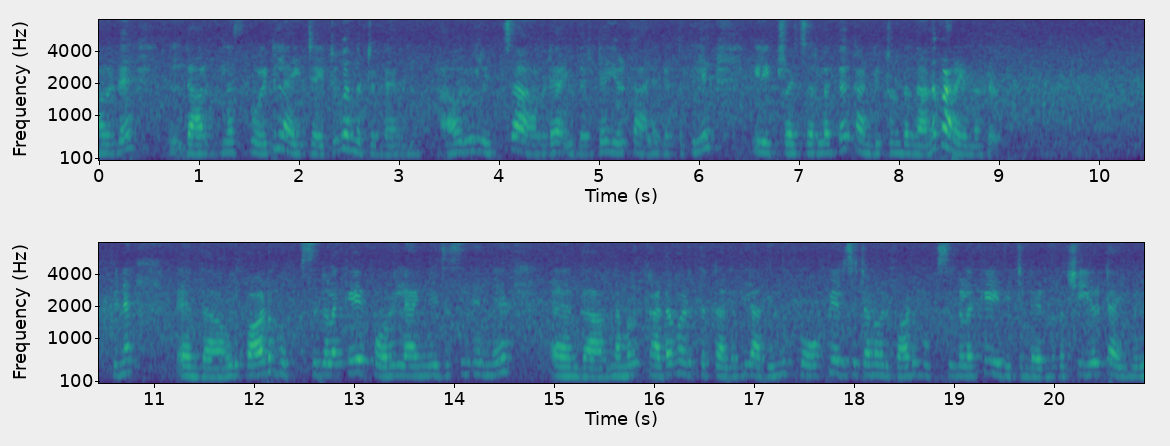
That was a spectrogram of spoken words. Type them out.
അവരുടെ ഡാർക്ക്നെസ് പോയിട്ട് ലൈറ്റായിട്ട് വന്നിട്ടുണ്ടായിരുന്നു. ആ ഒരു റിച്ച് അവിടെ ഇവരുടെ ഈ ഒരു കാലഘട്ടത്തിൽ ഈ ലിറ്ററേച്ചറിലൊക്കെ കണ്ടിട്ടുണ്ടെന്നാണ് പറയുന്നത്. പിന്നെ എന്താ ഒരുപാട് ബുക്സുകളൊക്കെ ഫോറിൻ ലാംഗ്വേജസിൽ നിന്ന് എന്താ നമ്മൾ കടമെടുത്തിട്ട് അല്ലെങ്കിൽ അതിൽ നിന്ന് കോപ്പി അടിച്ചിട്ടാണ് ഒരുപാട് ബുക്സുകളൊക്കെ എഴുതിയിട്ടുണ്ടായിരുന്നത്. പക്ഷേ ഈ ഒരു ടൈമിൽ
